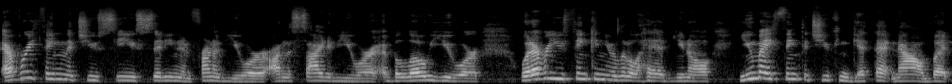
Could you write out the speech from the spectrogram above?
everything that you see sitting in front of you or on the side of you or below you or whatever you think in your little head, you know, you may think that you can get that now, but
